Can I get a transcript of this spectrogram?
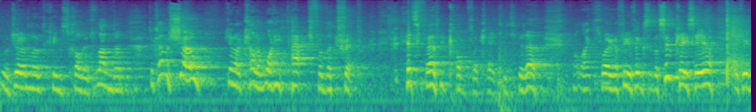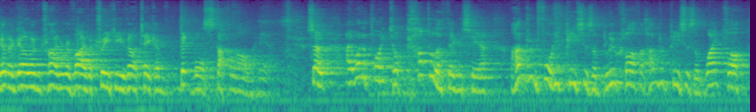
the Journal of King's College London, to kind of show you know, kind of what he packed for the trip. It's fairly complicated, you know. Not like throwing a few things in the suitcase here. If you're going to go and try to revive a treaty, you've got to take a bit more stuff along here. So I want to point to a couple of things here. 140 pieces of blue cloth, 100 pieces of white cloth,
